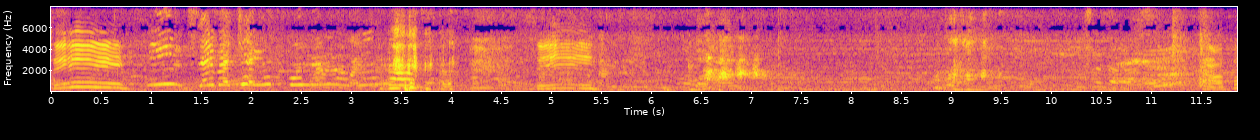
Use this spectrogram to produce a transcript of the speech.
Sí. sí. No, tú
